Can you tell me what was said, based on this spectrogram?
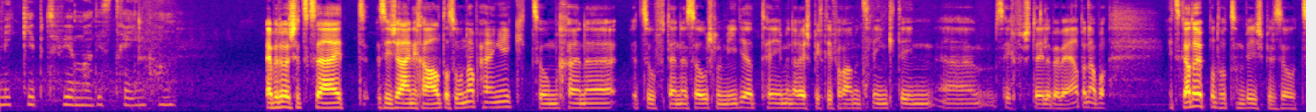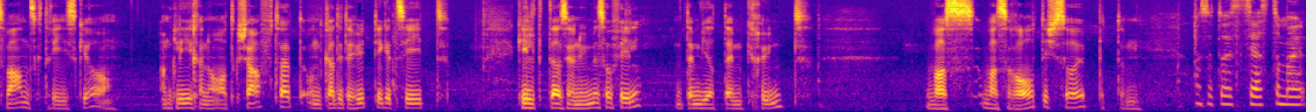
mitgibt, wie man das drehen kann. Eben, du hast jetzt gesagt, es ist eigentlich altersunabhängig, um können jetzt auf diesen Social-Media-Themen, respektive vor allem LinkedIn, äh, sich für Stellen bewerben. Aber Jetzt gerade jemand, der zum Beispiel so 20, 30 Jahre am gleichen Ort geschafft hat und gerade in der heutigen Zeit gilt das ja nicht mehr so viel und dann wird dem gekündigt. Was, was ratest so jemandem? Also da ist zuerst einmal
